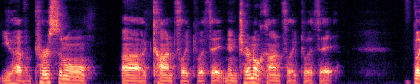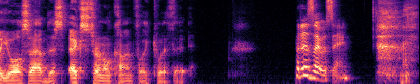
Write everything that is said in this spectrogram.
you have a personal uh, conflict with it, an internal conflict with it, but you also have this external conflict with it. But as I was saying,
